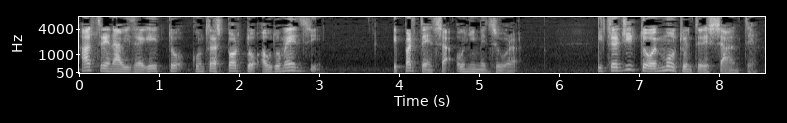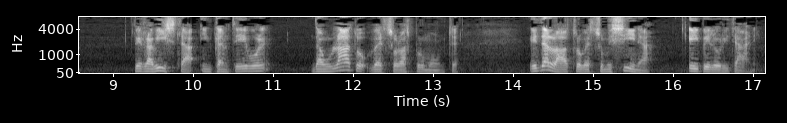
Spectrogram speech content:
altre navi traghetto con trasporto automezzi e partenza ogni mezz'ora. Il tragitto è molto interessante per la vista incantevole da un lato verso l'Aspromonte e dall'altro verso Messina e i Peloritani.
